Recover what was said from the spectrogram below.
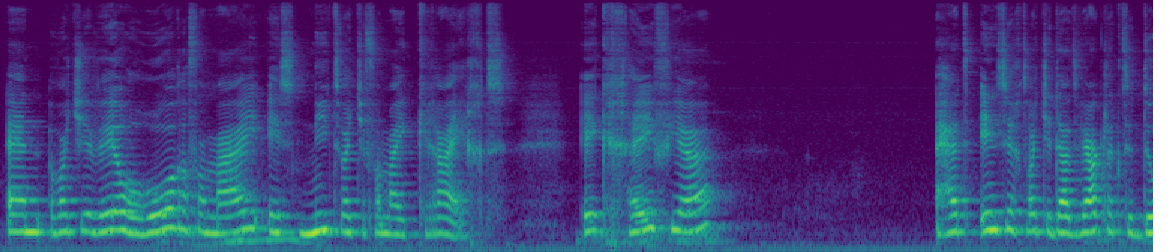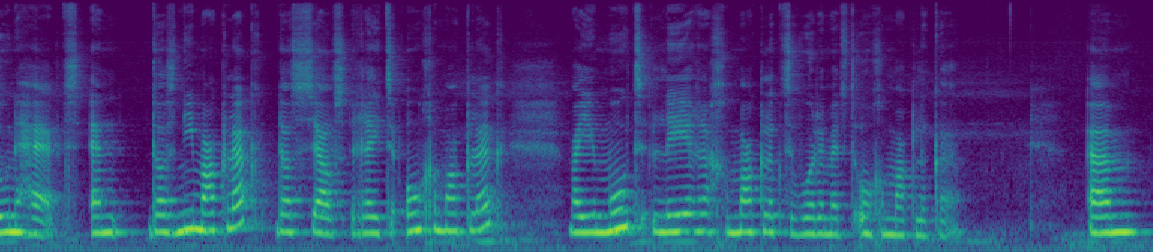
En wat je wil horen van mij is niet wat je van mij krijgt. Ik geef je het inzicht wat je daadwerkelijk te doen hebt. En dat is niet makkelijk, dat is zelfs rete ongemakkelijk. Maar je moet leren gemakkelijk te worden met het ongemakkelijke. Um,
